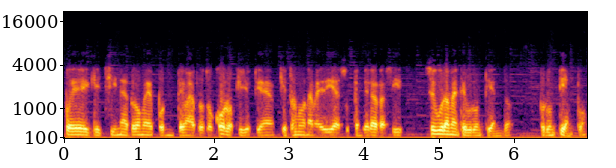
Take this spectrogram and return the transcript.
puede que China tome por un tema de protocolos, que ellos tienen que tomar una medida de suspender a Brasil, seguramente por un tiempo. Por un tiempo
